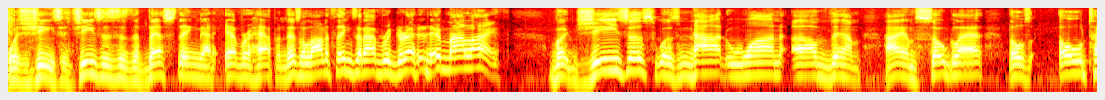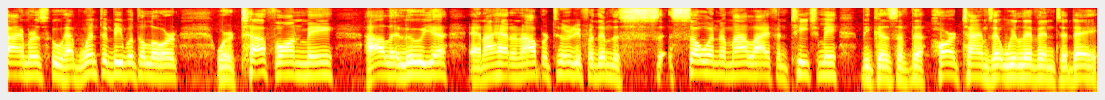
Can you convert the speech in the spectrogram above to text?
was Jesus. Jesus is the best thing that ever happened. There's a lot of things that I've regretted in my life, but Jesus was not one of them. I am so glad those old timers who have went to be with the Lord were tough on me. Hallelujah. And I had an opportunity for them to sow into my life and teach me because of the hard times that we live in today.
